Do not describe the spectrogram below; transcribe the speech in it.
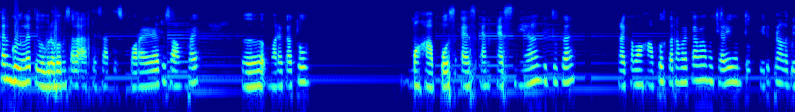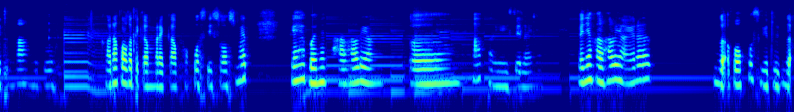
Kan gue ngeliat di beberapa misalnya artis-artis Korea tuh sampai uh, mereka tuh menghapus SNS-nya gitu kan. Mereka menghapus karena mereka memang mencari untuk hidup yang lebih tenang gitu. Karena kalau ketika mereka fokus di sosmed kayak banyak hal-hal yang um, apa ya istilahnya? Banyak hal-hal yang akhirnya nggak fokus gitu nggak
